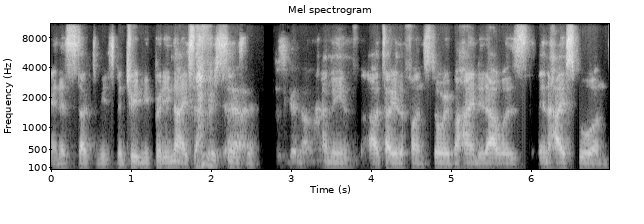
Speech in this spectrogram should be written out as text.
and it's stuck to me. It's been treating me pretty nice ever yeah, since then. It's a good number. I mean, I'll tell you the fun story behind it. I was in high school and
